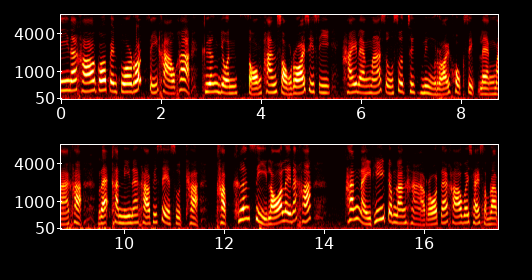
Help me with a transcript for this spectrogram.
นี้นะคะก็เป็นตัวรถสีขาวค่ะ เครื่องยนต์ 2,200 ซีซีให้แรงม้าสูงสุดถึง 160 แรงม้าค่ะ และคันนี้นะคะพิเศษสุดค่ะ ขับเคลื่อน 4 ล้อเลยนะคะ ท่านไหนที่กำลังหารถนะคะ ไว้ใช้สำหรับ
